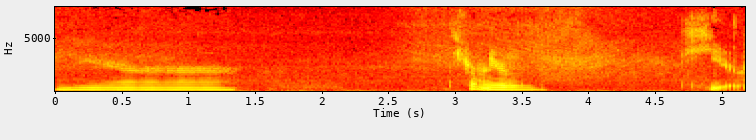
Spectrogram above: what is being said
near. Let's drop near here.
